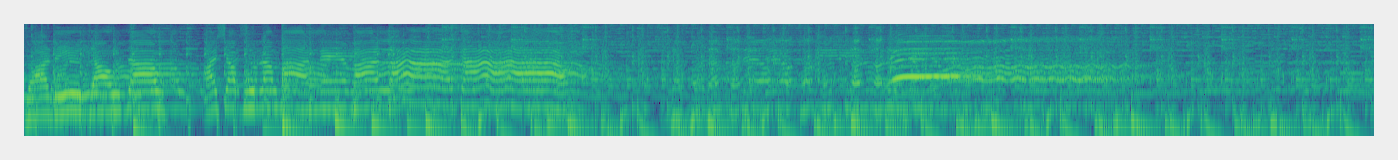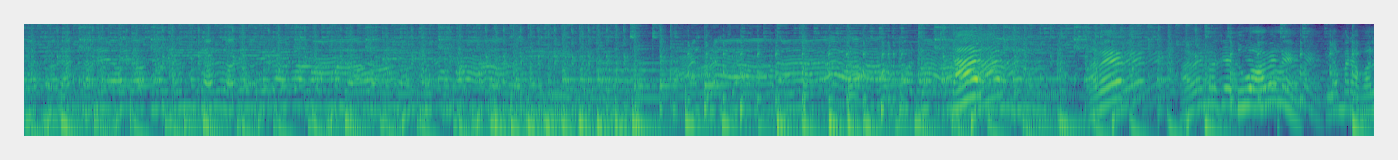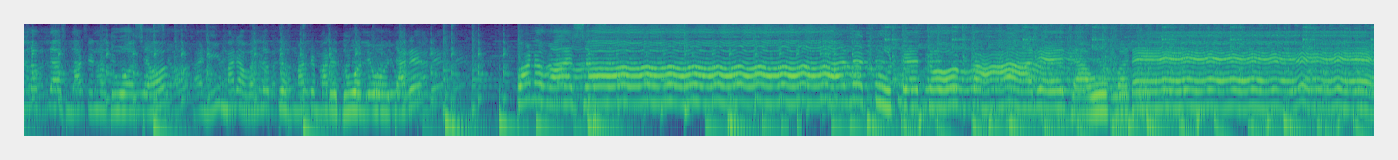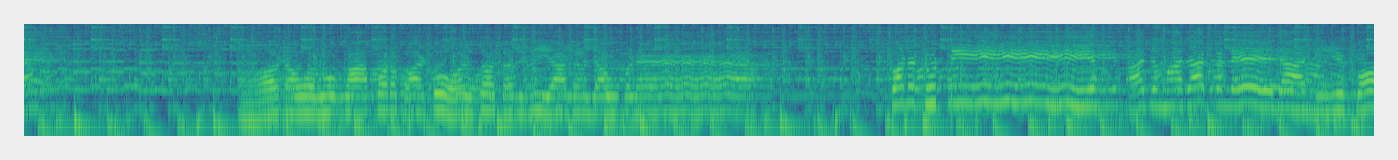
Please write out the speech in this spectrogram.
જાડે જાવ જાવ આશાપુરા માને દુવો આવે ને? એ અમારા વલ્લભદાસ માટેનો દુવો છે અને એ મારા વલ્લભદાસ માટે મારે દુવો લેવો હોય ત્યારે? પણ વાસણ તૂટે તો કારે જવું પડે. નવો કાપડ ફાટું હોય તો દરજી આગળ જવું પડે. પણ તૂટી આજ મારા કલેજાની કો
